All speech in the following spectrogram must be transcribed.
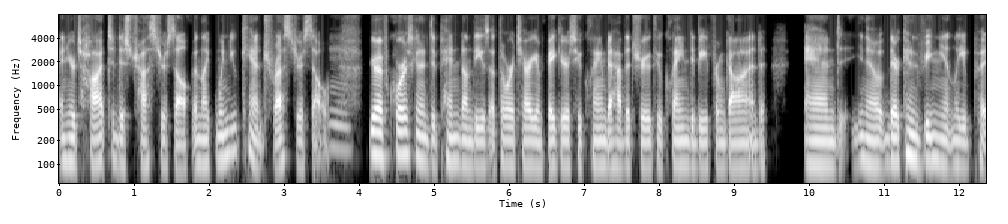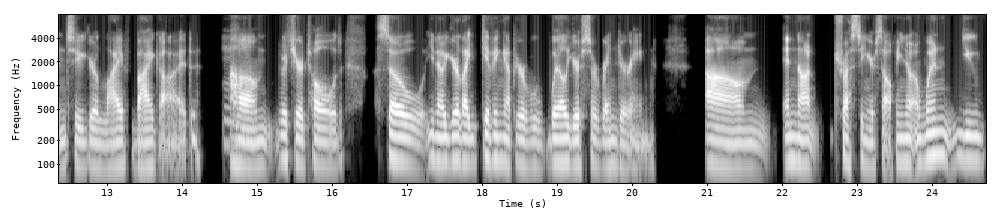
and you're taught to distrust yourself. And like when you can't trust yourself, Mm, you're of course going to depend on these authoritarian figures who claim to have the truth, who claim to be from God. And you know, they're conveniently put into your life by God mhm. um, which you're told. So, you know, you're like giving up your will, you're surrendering, um, and not trusting yourself. You know, and when you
